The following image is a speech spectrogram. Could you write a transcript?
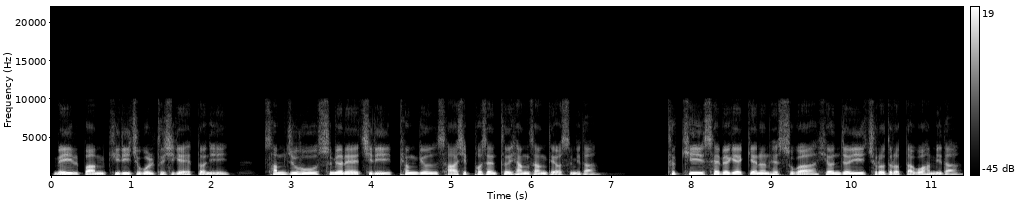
매일 밤 귀리죽을 드시게 했더니 3주 후 수면의 질이 평균 40% 향상되었습니다. 특히 새벽에 깨는 횟수가 현저히 줄어들었다고 합니다.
